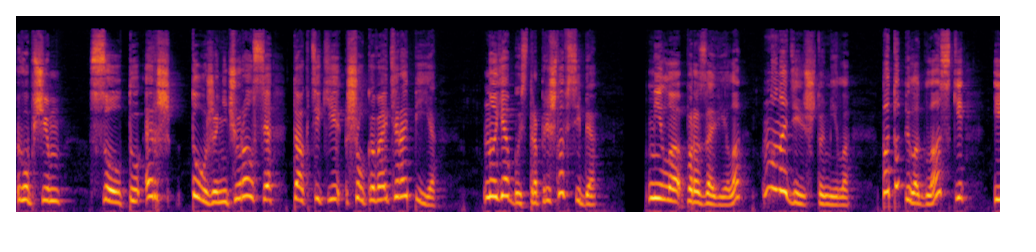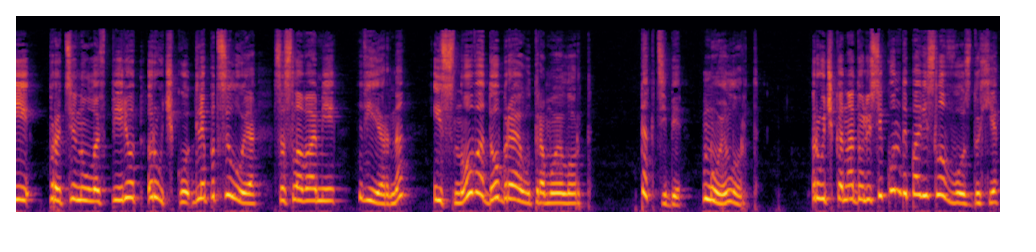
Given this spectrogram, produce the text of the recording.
В общем, Сол Ту Эрш тоже не чурался тактики «шоковая терапия». Но я быстро пришла в себя. Мила порозовела, ну, надеюсь, что Мила, потупила глазки и протянула вперед ручку для поцелуя со словами «Верно» и снова «Доброе утро, мой лорд». «Так тебе, мой лорд». Ручка на долю секунды повисла в воздухе,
